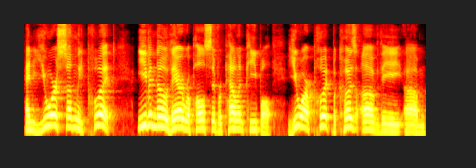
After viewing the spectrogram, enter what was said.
And you're suddenly put, even though they're repulsive, repellent people, you are put because of the um,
